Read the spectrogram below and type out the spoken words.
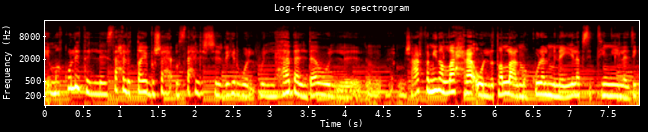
إيه مقولة الساحل الطيب والساحل الشرير والهبل ده وال... مش عارفة مين الله يحرقه اللي طلع المقولة المنيلة ب 60 نيلة دي.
